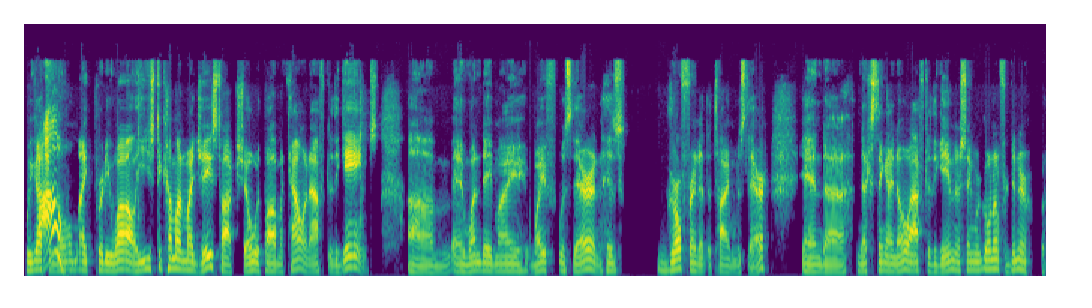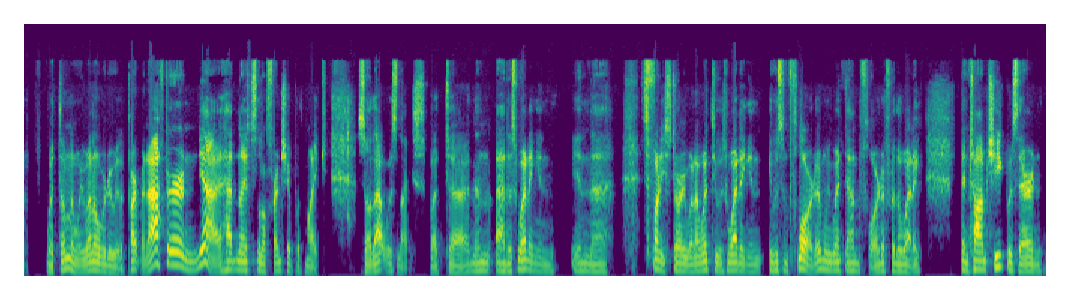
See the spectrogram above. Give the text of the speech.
we got wow. to know Mike pretty well. He used to come on my Jays Talk show with Bob McCown after the games. Um, and one day my wife was there, and his girlfriend at the time was there. And uh, next thing I know, after the game, they're saying we're going out for dinner with, with them, and we went over to his apartment after. And yeah, I had a nice little friendship with Mike, so that was nice. But uh, and then at his wedding in in uh, it's a funny story when I went to his wedding, and it was in Florida, and we went down to Florida for the wedding, and Tom Cheek was there, and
